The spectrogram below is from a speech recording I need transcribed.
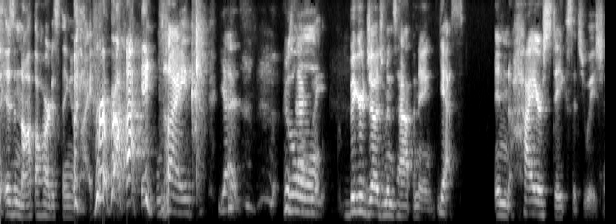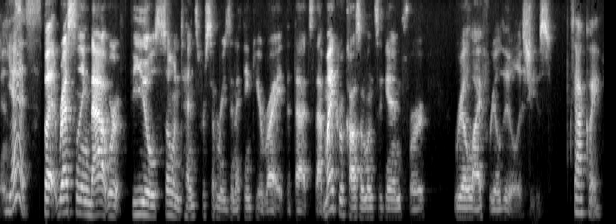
is not the hardest thing in life. right. Like, Yes. there's a little bigger judgments happening Yes. in higher stake situations. Yes. But wrestling that where it feels so intense for some reason, I think you're right that that's that microcosm once again for real life, real deal issues. Exactly.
